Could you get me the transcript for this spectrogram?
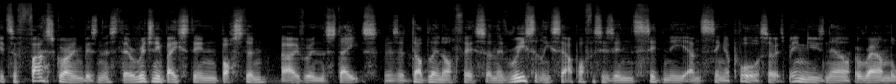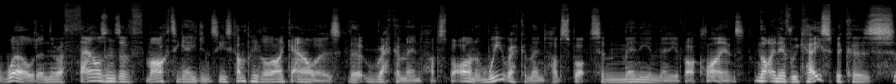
It's a fast growing business. They're originally based in Boston, uh, over in the States. There's a Dublin office, and they've recently set up offices in Sydney and Singapore. So it's being used now around the world. And there are thousands of marketing agencies, companies like ours, that recommend HubSpot on. And we recommend HubSpot to many and many of our clients. Not in every case, because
